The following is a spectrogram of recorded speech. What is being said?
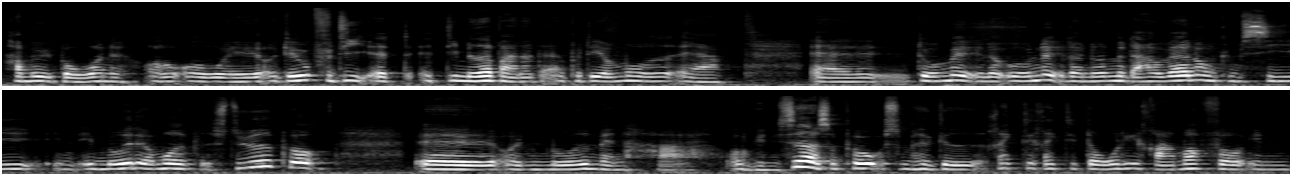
har mødt borgerne. Og, og, øh, og det er jo ikke fordi, at, at de medarbejdere, der er på det område, er, er dumme eller onde eller noget, men der har jo været nogle, kan man sige, en, en måde, det område er blevet styret på, øh, og en måde, man har organiseret sig på, som har givet rigtig, rigtig dårlige rammer for en,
